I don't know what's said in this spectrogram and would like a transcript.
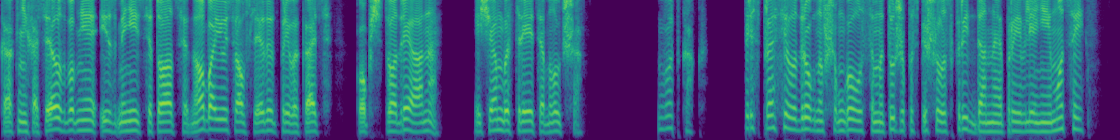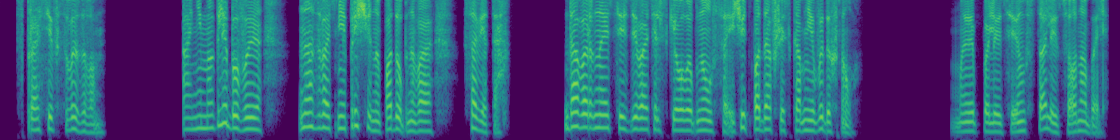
как не хотелось бы мне изменить ситуацию, но, боюсь, вам следует привыкать к обществу Адриана. И чем быстрее, тем лучше. «Вот как?» — переспросила дрогнувшим голосом и тут же поспешила скрыть данное проявление эмоций, спросив с вызовом. «А не могли бы вы назвать мне причину подобного совета?» Давернетти издевательски улыбнулся и, чуть подавшись ко мне, выдохнул. «Мы полетим в столицу, Аннабель,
